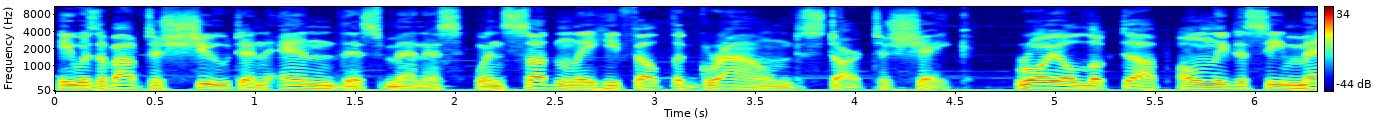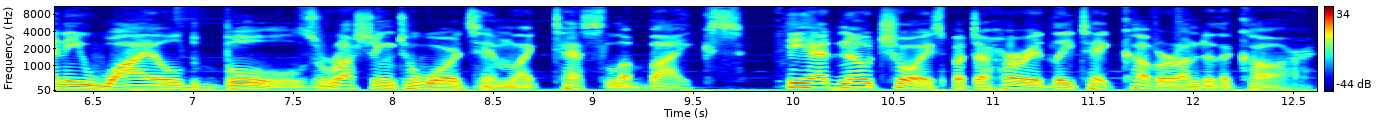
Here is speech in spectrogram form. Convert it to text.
He was about to shoot and end this menace when suddenly he felt the ground start to shake. Royal looked up, only to see many wild bulls rushing towards him like Tesla bikes. He had no choice but to hurriedly take cover under the car.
